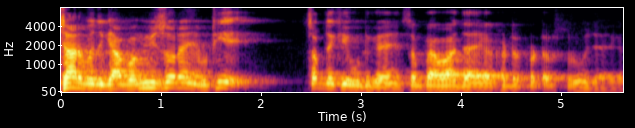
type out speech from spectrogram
चार बजे के आप अभी भी सो रहे हैं, उठिए। सब देखिए, उठ गए हैं। सबका आवाज़ आएगा, खटर पटर शुरू हो जाएगा।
